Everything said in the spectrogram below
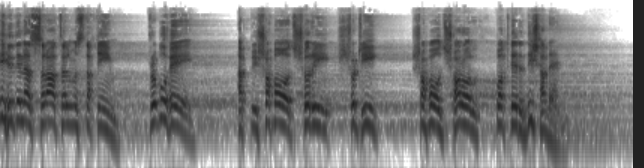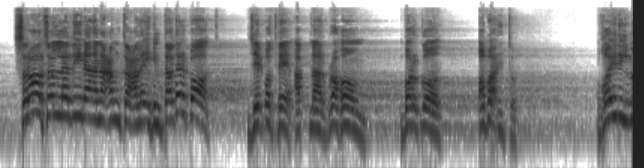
ইহদিনা সিরাতাল মুস্তাকিম। প্রভু হে, আপনি সহজ সরি সঠিক, সহজ, সরল পথের দিশা দেন। সিরাতাল্লাযীনা আন'আমতা আলাইহিম, তাদের পথ যে পথে আপনার রহম, বরকত অবারিত। গৈরিল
